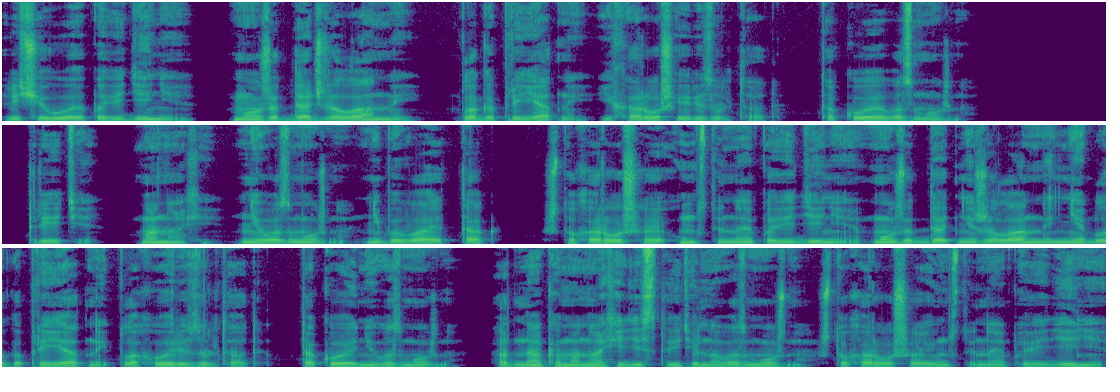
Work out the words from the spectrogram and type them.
речевое поведение может дать желанный, благоприятный и хороший результат. Такое возможно. Третье. Монахи, невозможно, не бывает так, что хорошее умственное поведение может дать нежеланный, неблагоприятный, плохой результат. Такое невозможно. Однако монахи действительно возможно, что хорошее умственное поведение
